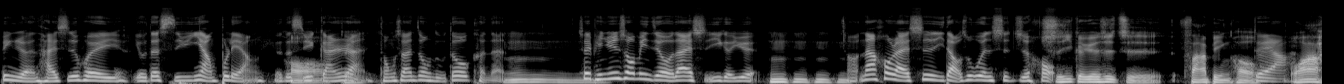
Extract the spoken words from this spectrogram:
病人，还是会有的死于营养不良，有的死于感染、酮酸中毒都有可能。嗯，所以平均寿命只有大概十一个月。嗯嗯嗯。好，那后来是胰岛素问世之后，十一个月是指发病后。对啊。哇，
